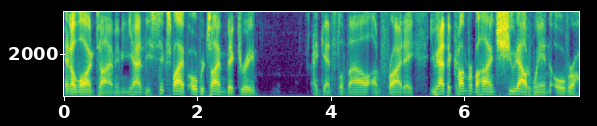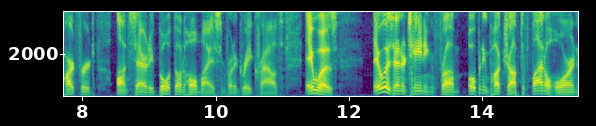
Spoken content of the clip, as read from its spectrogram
in a long time. I mean, you had the 6-5 overtime victory against Laval on Friday. You had the come from behind shootout win over Hartford on Saturday, both on home ice in front of great crowds. It was it was entertaining from opening puck drop to final horn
